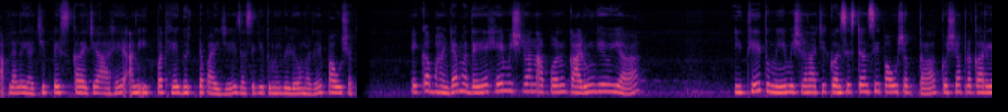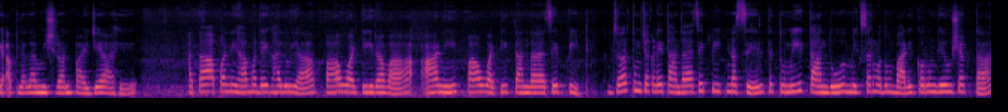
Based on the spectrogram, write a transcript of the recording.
आपल्याला ह्याची पेस्ट करायची आहे आणि इतपत हे घट्ट पाहिजे जसे की तुम्ही व्हिडिओमध्ये पाहू शकता. एका भांड्यामध्ये हे मिश्रण आपण काढून घेऊया. इथे तुम्ही मिश्रणाची कन्सिस्टन्सी पाहू शकता कशा प्रकारे आपल्याला मिश्रण पाहिजे आहे. आता आपण ह्यामध्ये घालूया पाव वाटी रवा आणि पाव वाटी तांदळाचे पीठ. जर तुमच्याकडे तांदळाचे पीठ नसेल तर तुम्ही तांदूळ मिक्सरमधून बारीक करून घेऊ शकता.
